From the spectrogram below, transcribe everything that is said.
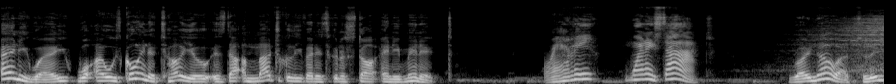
Anyway, what I was going to tell you is that a magical event is going to start any minute. Really? When is that? Right now, actually.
